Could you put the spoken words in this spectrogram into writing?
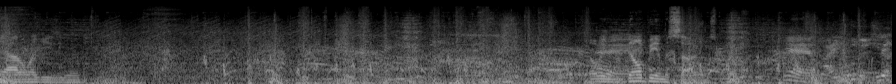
Yeah, I don't like easy games. Don't be, Hey. don't be a misogynist, prick. Yeah.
